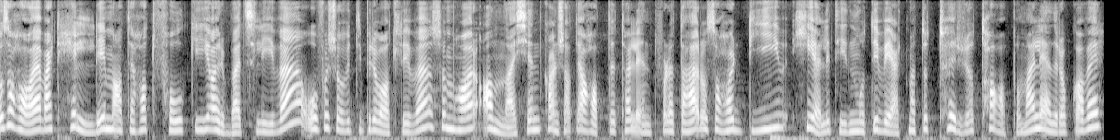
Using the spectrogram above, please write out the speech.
Og så har jeg vært heldig med at jeg har hatt folk i arbeidslivet, og for så vidt i privatlivet, som har anerkjent kanskje at jeg har hatt et talent for dette her, og så har de hele tiden motivert meg til å tørre å ta på meg lederoppgaver.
